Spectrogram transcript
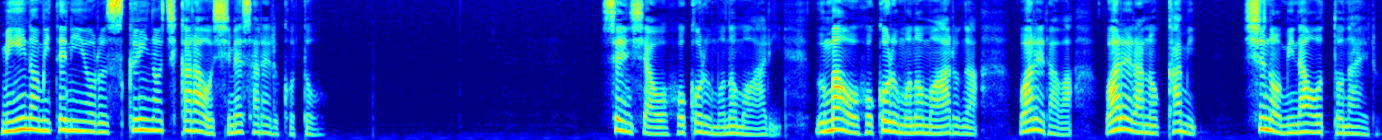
右の御手による救いの力を示されることを。戦車を誇る者もあり馬を誇る者もあるが我らは我らの神主の皆を唱える。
